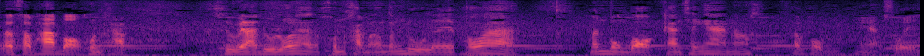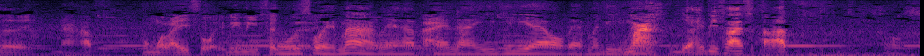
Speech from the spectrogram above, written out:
แล้วสภาพเบอกคนขับ คือเวลาดูรถอะคนขับมันต้องดูเลย เพราะว่ามันบ่งบอกการใช้งานเนาะครับผมเนี่ยสวยเลยนะครับพวงมาลัยสวยไม่มีสึกโอ้เลย สวยมากเลยครับ ได้ ภายในอินทีเรียออกแบบมาดีมามาก เดี๋ยวให้พี่ฝ้ายสตาร์ท โอ้โห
